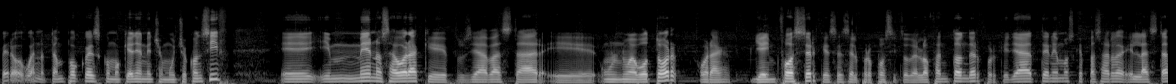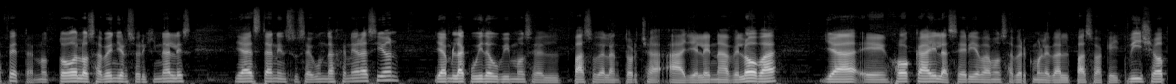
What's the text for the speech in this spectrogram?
pero bueno, tampoco es como que hayan hecho mucho con Sif. Eh, y menos ahora que pues ya va a estar eh, un nuevo Thor, ahora Jane Foster, que ese es el propósito de Love and Thunder, porque ya tenemos que pasar la estafeta, ¿no? Todos los Avengers originales ya están en su segunda generación. Ya en Black Widow vimos el paso de la antorcha a Yelena Velova. Ya en Hawkeye, la serie, vamos a ver cómo le da el paso a Kate Bishop.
